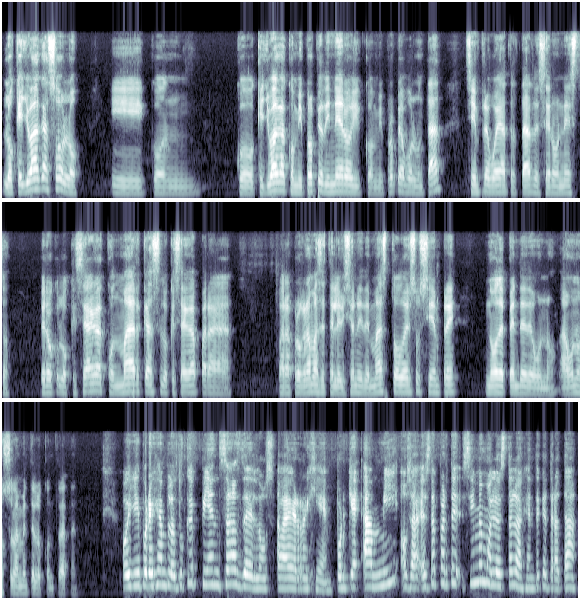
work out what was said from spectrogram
Lo que yo haga solo y con, que yo haga con mi propio dinero y con mi propia voluntad, siempre voy a tratar de ser honesto. Pero lo que se haga con marcas, lo que se haga para, para programas de televisión y demás, todo eso siempre no depende de uno. A uno solamente lo contratan. Oye, por ejemplo, ¿tú qué piensas de los ARG? Porque a mí, o sea, esta parte sí me molesta la gente que trata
